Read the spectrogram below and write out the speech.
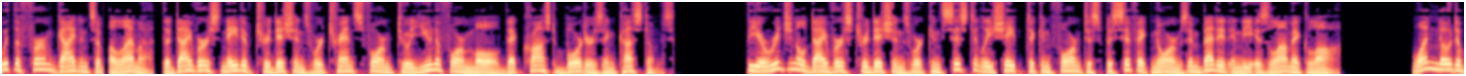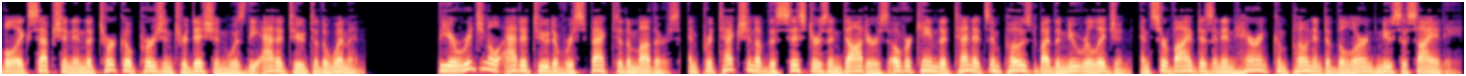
With the firm guidance of Ulema, the diverse native traditions were transformed to a uniform mold that crossed borders and customs. The original diverse traditions were consistently shaped to conform to specific norms embedded in the Islamic law. One notable exception in the Turco-Persian tradition was the attitude to the women. The original attitude of respect to the mothers, and protection of the sisters and daughters overcame the tenets imposed by the new religion, and survived as an inherent component of the learned new society.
